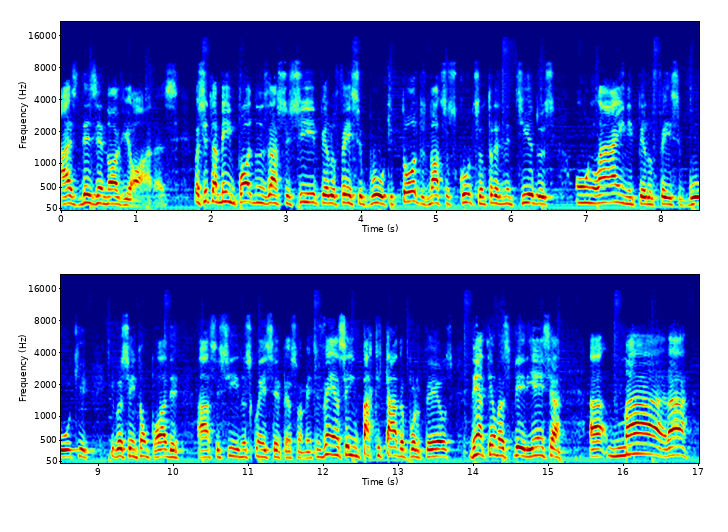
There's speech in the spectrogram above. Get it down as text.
às 19 horas. Você também pode nos assistir pelo Facebook. Todos os nossos cultos são transmitidos online pelo Facebook e você então pode assistir e nos conhecer pessoalmente. Venha ser impactado por Deus, venha ter uma experiência ah, maravilhosa.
